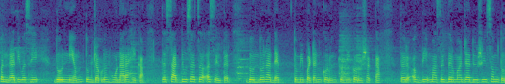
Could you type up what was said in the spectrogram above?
पंधरा दिवस हे दोन नियम तुमच्याकडून होणार आहे का? तर सात दिवसाचं असेल तर दोन दोन अध्याय तुम्ही पठण करून तुम्ही करू शकता. तर अगदी मासिक धर्म ज्या दिवशी संपतो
